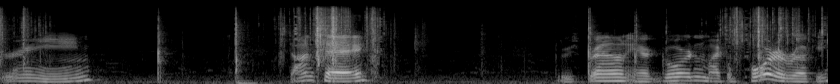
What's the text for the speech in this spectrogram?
Green, Dante, Bruce Brown, Eric Gordon, Michael Porter rookie,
